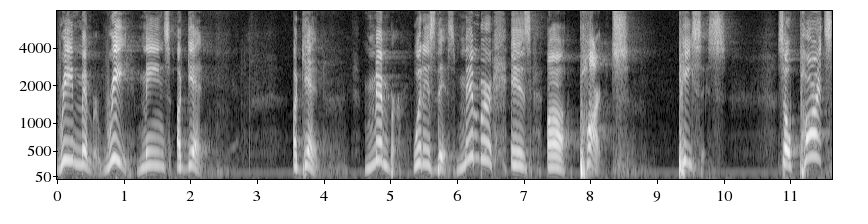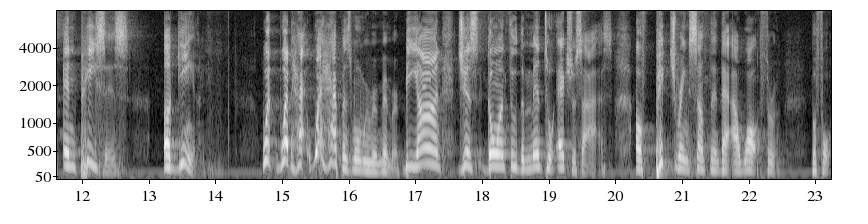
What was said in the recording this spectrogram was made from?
Remember. Re means again. Again. Member. What is this? Member is uh, parts, pieces. So parts and pieces again. What, what, ha- what happens when we remember? Beyond just going through the mental exercise of picturing something that I walked through. before.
